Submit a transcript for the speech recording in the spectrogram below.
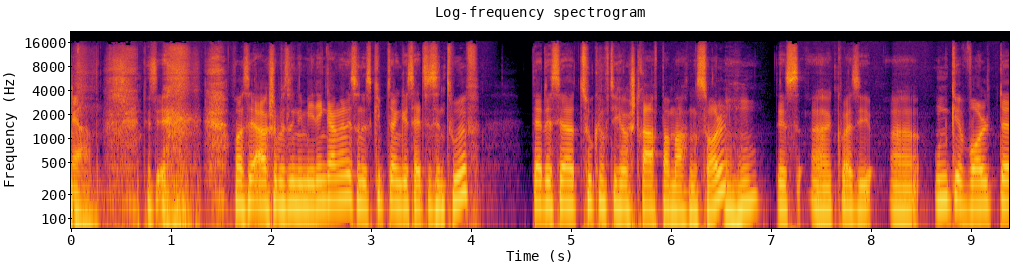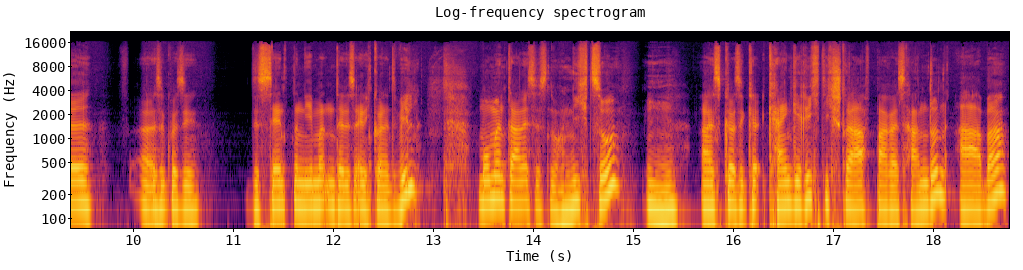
Ja. Das, was ja auch schon ein bisschen in die Medien gegangen ist. Und es gibt ja einen Gesetzesentwurf, der das ja zukünftig auch strafbar machen soll. Mhm. Das äh, quasi äh, ungewollte, äh, also quasi das Senden an jemanden, der das eigentlich gar nicht will. Momentan ist es noch nicht so. Mhm. Äh, Es ist quasi ke- kein gerichtlich strafbares Handeln, aber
